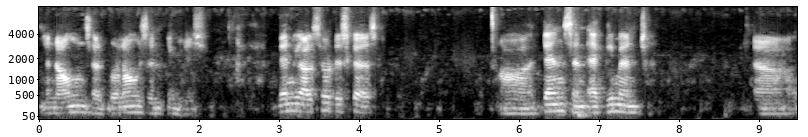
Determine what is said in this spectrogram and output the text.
nouns or pronouns in English. Then we also discussed uh, tense and agreement, uh,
